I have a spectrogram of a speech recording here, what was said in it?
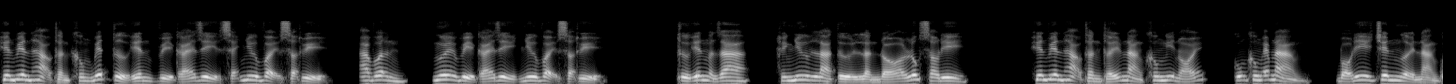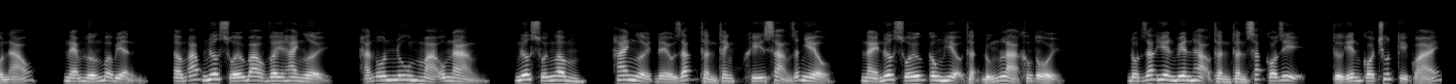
Hiên viên hạo thần không biết Tử Yên vì cái gì sẽ như vậy sợ thủy. A Vân, ngươi vì cái gì như vậy sợ thủy? Tử Yên ngẩn ra, hình như là từ lần đó lúc sau đi. Hiên viên hạo thần thấy nàng không nghĩ nói, cũng không ép nàng, bỏ đi trên người nàng quần áo, ném hướng bờ biển, ấm áp nước suối bao vây hai người, hắn ôn nhu mà ôm nàng, nước suối ngâm, hai người đều rắc thần thanh khí sảng rất nhiều, này nước suối công hiệu thật đúng là không tồi. Đột giác hiên viên hạo thần thần sắc có gì, tử yên có chút kỳ quái,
